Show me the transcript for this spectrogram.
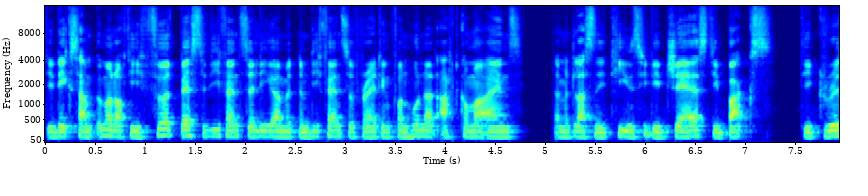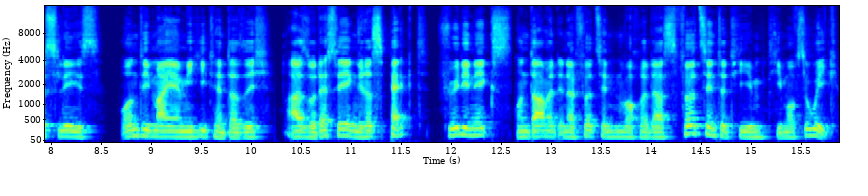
Die Knicks haben immer noch die viertbeste Defense der Liga mit einem Defensive Rating von 108,1. Damit lassen die Teams wie die Jazz, die Bucks, die Grizzlies und die Miami Heat hinter sich. Also deswegen Respekt für die Knicks und damit in der 14. Woche das 14. Team, Team of the Week.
